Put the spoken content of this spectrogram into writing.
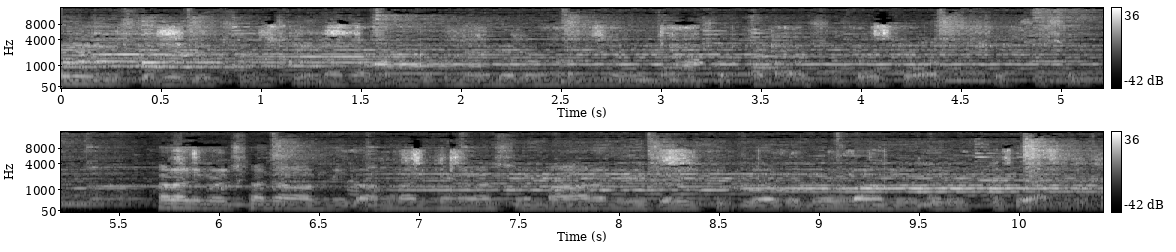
오늘 이 새벽에 주님께 나가는 모든 은혜를 하나님 경험하고 접해 나가시도록 도와주시옵소서. 하나님을 찬양합니다. 하나님이 행하시는 많은 일들을 기대하고 놀라운 일들을 기대합니다.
